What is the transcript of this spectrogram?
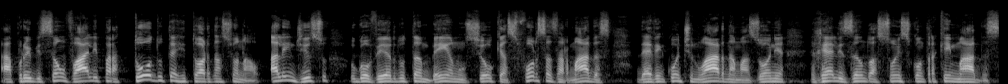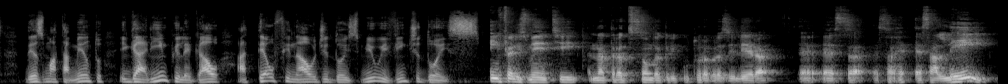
A proibição vale para todo o território nacional. Além disso, o governo também anunciou que as Forças Armadas devem continuar na Amazônia realizando ações contra queimadas, desmatamento e garimpo ilegal até o final de 2022. Infelizmente, na tradição da agricultura brasileira, é, essa, essa, essa lei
